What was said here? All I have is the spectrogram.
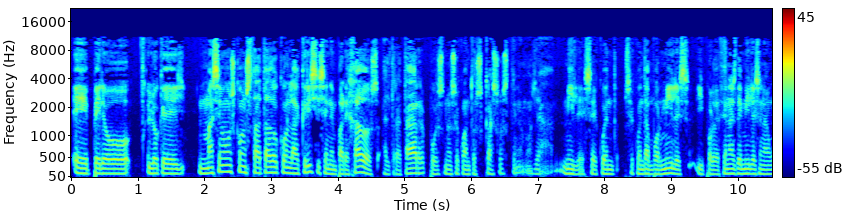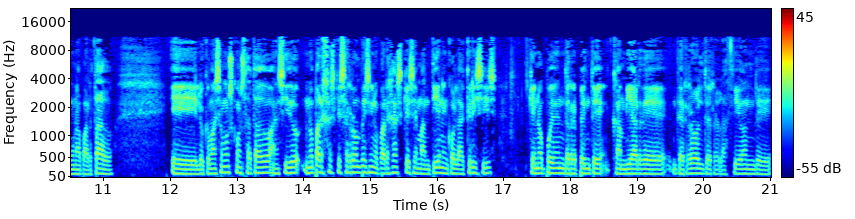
Eh, pero lo que más hemos constatado con la crisis en emparejados al tratar, pues no sé cuántos casos tenemos ya, miles, se, se cuentan por miles y por decenas de miles en algún apartado. Eh, lo que más hemos constatado han sido no parejas que se rompen, sino parejas que se mantienen con la crisis, que no pueden de repente cambiar de rol, de relación, de,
